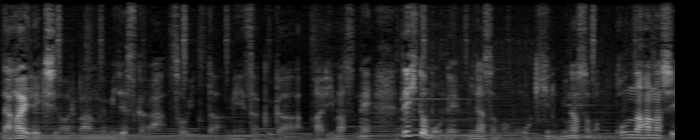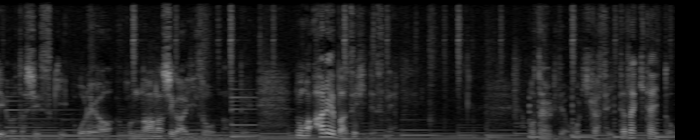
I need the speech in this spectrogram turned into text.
長い歴史のある番組ですからそういった名作がありますね。是非ともね皆様もお聞きの皆様もこんな話私好き俺はこんな話がいいぞなんてのがあれば是非ですねお便りでお聞かせいただきたいと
